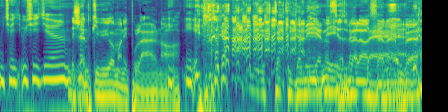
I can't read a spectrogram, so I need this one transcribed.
Úgyhogy, úgyhogy És rendkívül jól manipulálna. Nézd csak ide mélyen a Nézd bele a szemembe.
